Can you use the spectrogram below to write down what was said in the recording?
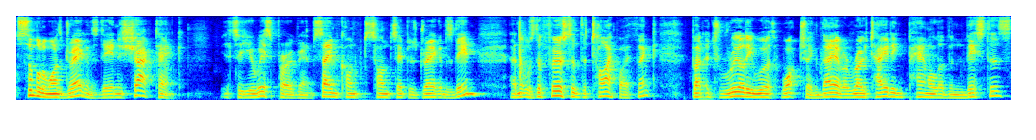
similar ones, Dragon's Den, is Shark Tank. It's a US program, same concept as Dragon's Den, and it was the first of the type, I think but it's really worth watching. They have a rotating panel of investors,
